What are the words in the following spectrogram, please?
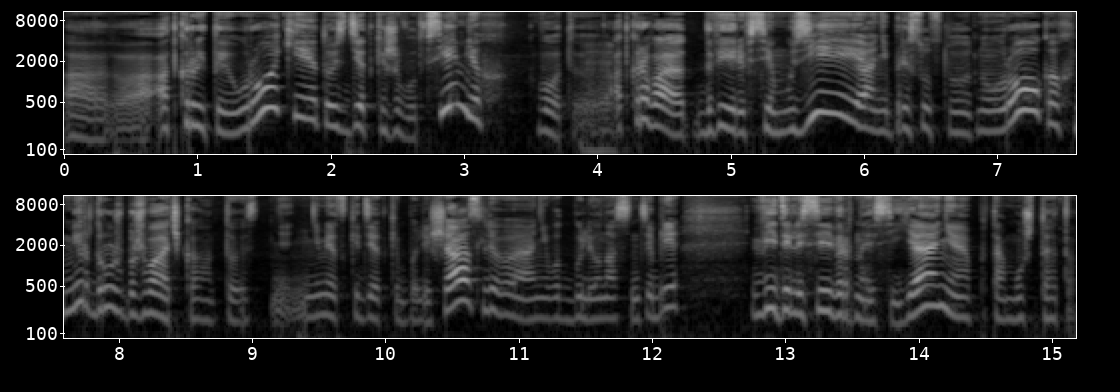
А, открытые уроки, то есть детки живут в семьях, вот, mm-hmm. открывают двери все музеи, они присутствуют на уроках, мир, дружба, жвачка. То есть немецкие детки были счастливы, они вот были у нас в сентябре, видели северное сияние, потому что это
